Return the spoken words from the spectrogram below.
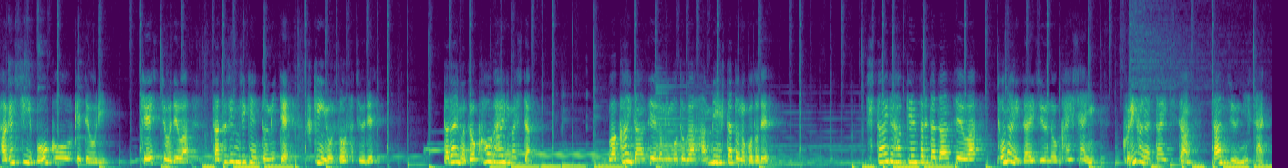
激しい暴行を受けており警視庁では殺人事件とみて付近を捜査中です。ただいま続報が入りました。若い男性の身元が判明したとのことです。死体で発見された男性は都内在住の会社員栗原太一さん32歳。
